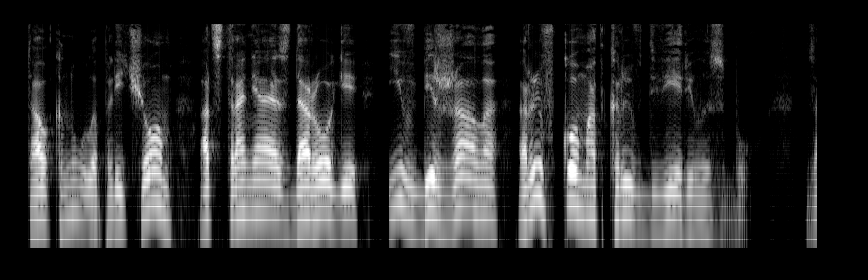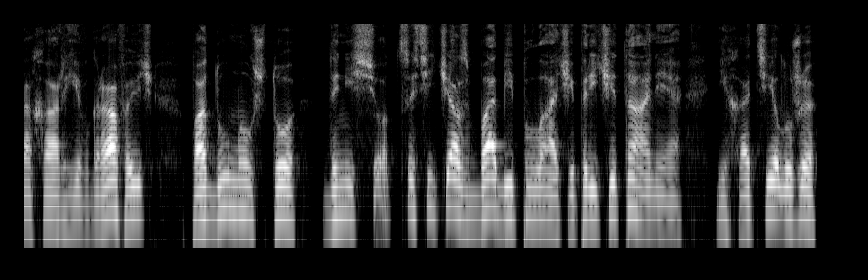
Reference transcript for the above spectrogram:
Толкнула плечом, отстраняя с дороги, и вбежала, рывком открыв двери в избу. Захар Евграфович подумал, что донесется сейчас бабий плач и причитание, и хотел уже,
